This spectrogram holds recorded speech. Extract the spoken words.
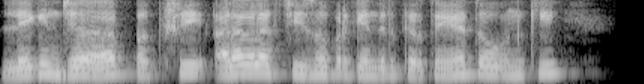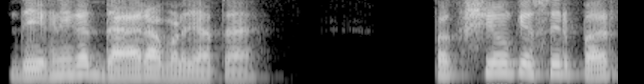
लेकिन जब पक्षी अलग अलग चीज़ों पर केंद्रित करते हैं तो उनकी देखने का दायरा बढ़ जाता है। पक्षियों के सिर पर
